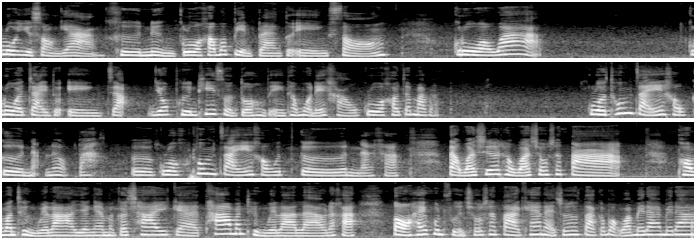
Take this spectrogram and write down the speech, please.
กลัวอยู่สองอย่าง คือหนึ่งกลัวเขามาเปลี่ยนแปลงตัวเองสองกลัวว่า กลัวใจตัวเองจะยกพื้นที่ส่วนตัวของตัวเองทั้งหมดให้เขา กลัวเขาจะมาแบบ กลัวทุ่มใจให้เขาเกินน่ะนึกออกปะเออกลัวทุ่มใจให้เขาเกินนะคะ แต่ว่าเชื่อเถอะว่าโชคชะตา พอมันถึงเวลายังไงมันก็ใช่แกถ้ามันถึงเวลาแล้วนะคะ ต่อให้คุณฝืนโชคชะตาแค่ไหนโชคชะตาก็บอกว่าไม่ได้ไม่ได้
